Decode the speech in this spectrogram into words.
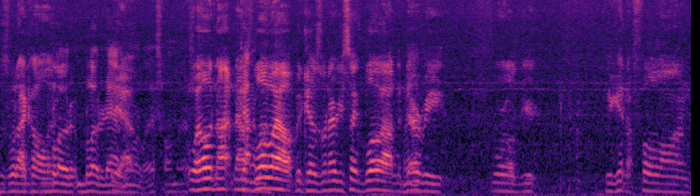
is what I call it. Bloated, bloated out Yeah. more or less almost. Well, not not Kind of blowout because whenever you say blowout in the Yeah. derby world, you're you're getting a full on.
